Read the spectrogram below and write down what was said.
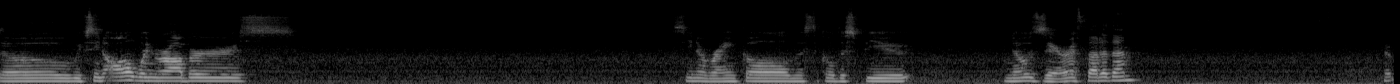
So we've seen all Windrobbers. Seen a Rankle, Mystical Dispute. No Zareth out of them. Yep.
